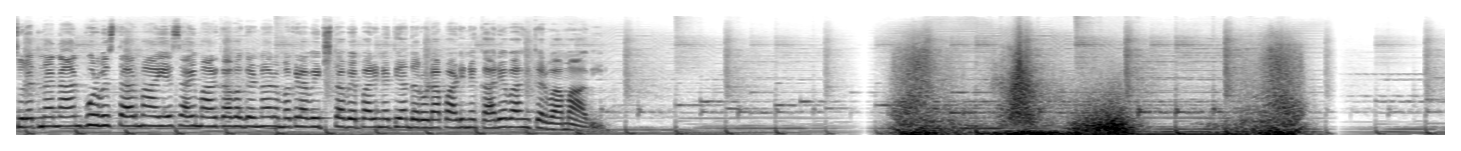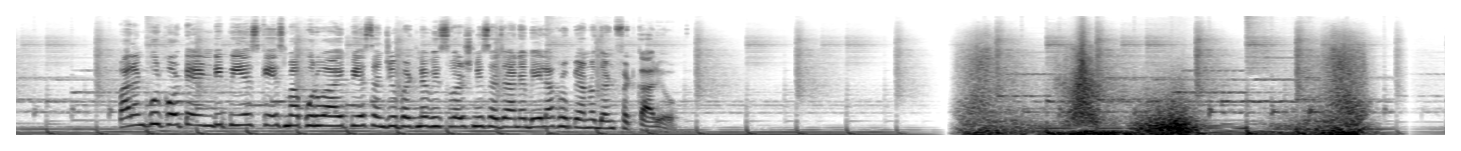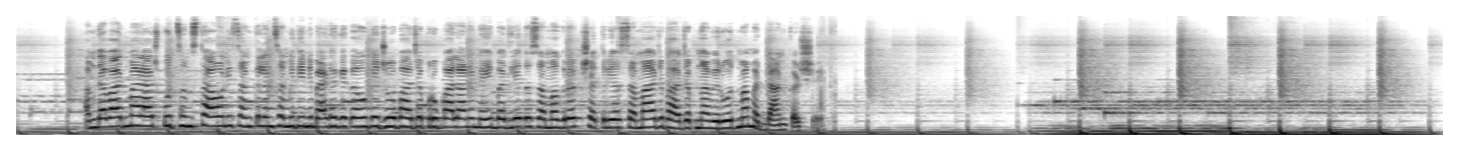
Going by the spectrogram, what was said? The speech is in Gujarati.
સુરતના નાનપુર વિસ્તારમાં આઈએસઆઈ માર્કા વગરના રમકડા વેચતા વેપારીને ત્યાં દરોડા પાડીને કાર્યવાહી કરવામાં આવી. પાલનપુર કોર્ટે એનડીપીએસ કેસમાં પૂર્વ આઈપીએસ સંજીવ ભટ્ટને વીસ વર્ષની સજા અને બે લાખ રૂપિયાનો દંડ ફટકાર્યો. અમદાવાદમાં રાજપૂત સંસ્થાઓની સંકલન સમિતિની બેઠકે કહ્યું કે જો ભાજપ રૂપાલાને નહીં બદલે તો સમગ્ર ક્ષત્રિય સમાજ ભાજપના વિરોધમાં મતદાન કરશે.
